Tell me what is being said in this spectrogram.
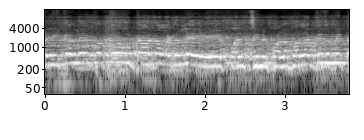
ರಿಗಲೆ ಗೊತ್ತು ಊಟ ಕಲಗಲೆ ಪಲ್ಚಿನ ಪಲ ಪಲಕದ ಮಿಟ್ಟ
